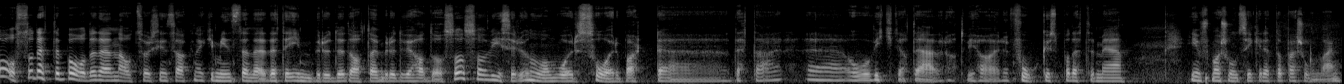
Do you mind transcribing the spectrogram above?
Og også dette, både den outsourcing-saken og ikke minst denne, dette innbruddet, datainnbruddet vi hadde også, så viser det jo noe om hvor sårbart eh, dette er. Eh, og hvor viktig at det er at vi har fokus på dette med informasjonssikkerhet og personvern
